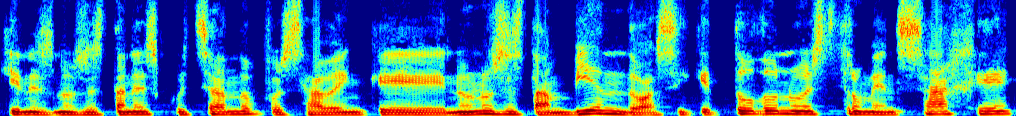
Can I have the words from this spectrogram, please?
Quienes nos están escuchando pues saben que no nos están viendo, así que todo nuestro mensaje,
